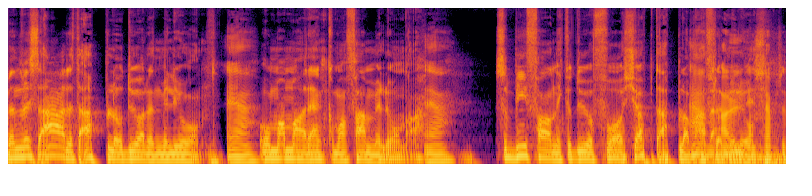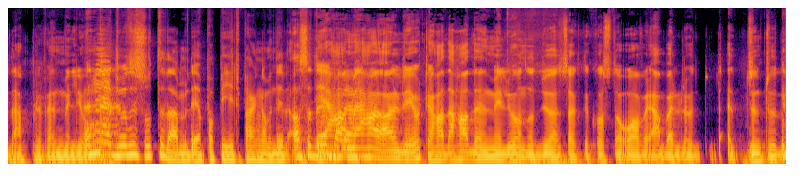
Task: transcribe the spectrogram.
Men hvis jeg har et eple, og du har en million, Ja. og mamma har 1,5 millioner, Ja. Så blir faen ikke du å få kjøpt epler Jeg med hadde for en aldri kjøpt et eple for en million. Nei, du hadde sittet der med de papirpengene dine. Altså, det Jeg bare... jeg har aldri gjort det. Hadde jeg hatt en million, og du hadde sagt det kosta over jeg bare, du, du, du, du,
